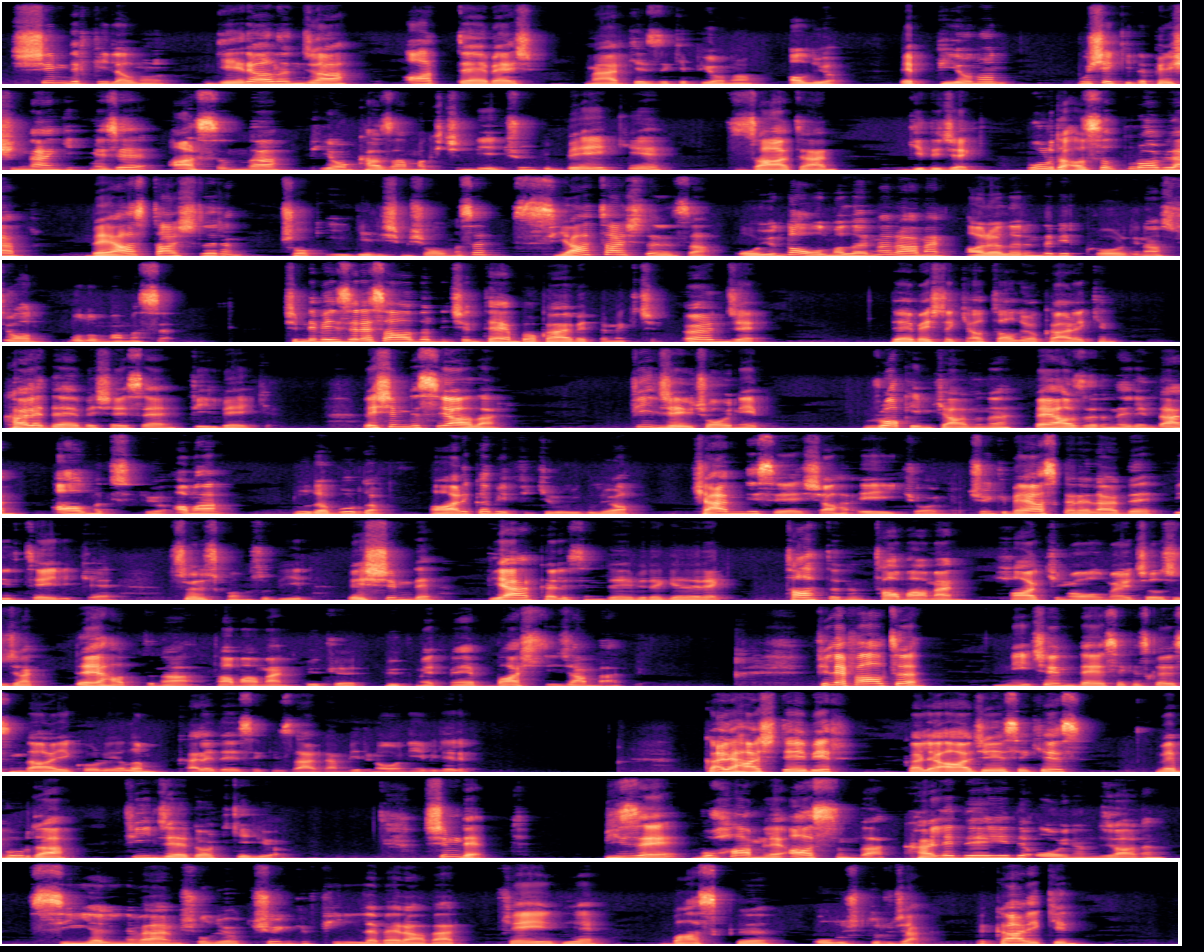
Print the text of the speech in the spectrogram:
Şimdi fil onu geri alınca at D5 merkezdeki piyonu alıyor. Ve piyonun bu şekilde peşinden gitmesi aslında piyon kazanmak için değil. Çünkü B2 zaten gidecek. Burada asıl problem beyaz taşların çok iyi gelişmiş olması, siyah taşların ise oyunda olmalarına rağmen aralarında bir koordinasyon bulunmaması. Şimdi vezire saldırdığı için tempo kaybetmemek için önce D5'teki atı alıyor Karekin. Kale D5'e ise fil B2. Ve şimdi siyahlar fil C3 oynayıp rock imkanını beyazların elinden almak istiyor. Ama Duda burada harika bir fikir uyguluyor kendisi şah e2 oynuyor. Çünkü beyaz karelerde bir tehlike söz konusu değil ve şimdi diğer kalesinin d1'e gelerek tahtanın tamamen hakimi olmaya çalışacak D hattına tamamen hükü, hükmetmeye başlayacağım ben diyor. Fil F6. Niçin? D8 kalesini daha iyi koruyalım. Kale D8'lerden birini oynayabilelim. Kale HD1, kale AC8 ve burada fil C4 geliyor. Şimdi bize bu hamle aslında kale D7 oynanacağının sinyalini vermiş oluyor. Çünkü fille beraber F7'ye baskı oluşturacak. Ve Karik'in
